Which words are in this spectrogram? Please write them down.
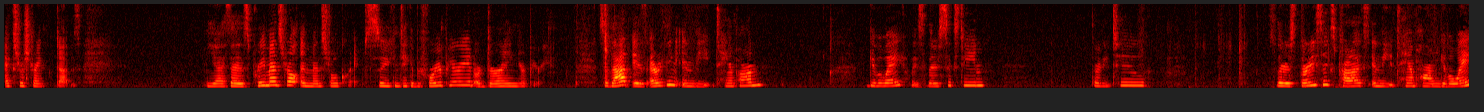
Extra Strength does. Yeah, it says premenstrual and menstrual cramps. So you can take it before your period or during your period. So that is everything in the tampon giveaway. Wait, so there's 16, 32. So there's 36 products in the tampon giveaway.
